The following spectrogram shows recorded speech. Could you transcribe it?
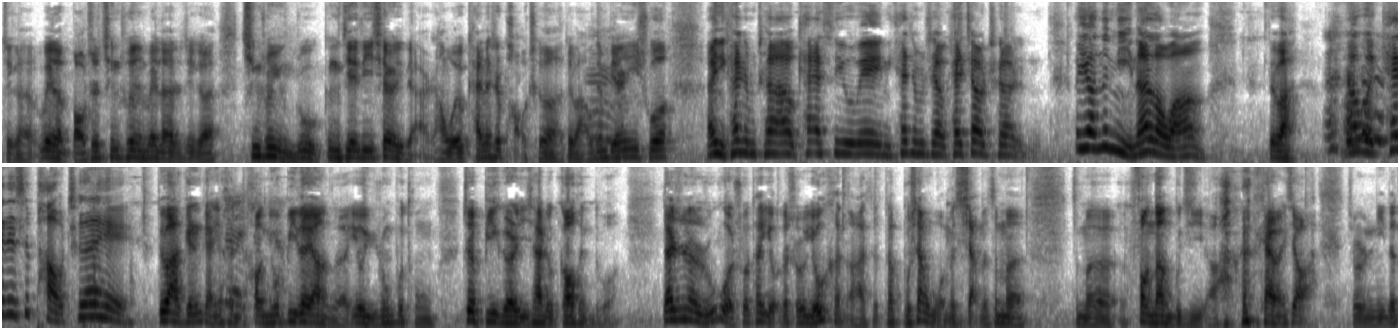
这个为了保持青春，为了这个青春永驻，更接地气儿一点。然后我又开的是跑车，对吧？我跟别人一说，哎，你开什么车啊？我开 SUV。你开什么车？我开轿车。哎呀，那你呢，老王？对吧？啊，我开的是跑车哎，对吧？给人感觉很好牛逼的样子，又与众不同，这逼格一下就高很多。但是呢，如果说他有的时候有可能啊，他他不像我们想的这么这么放荡不羁啊，开玩笑啊，就是你的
